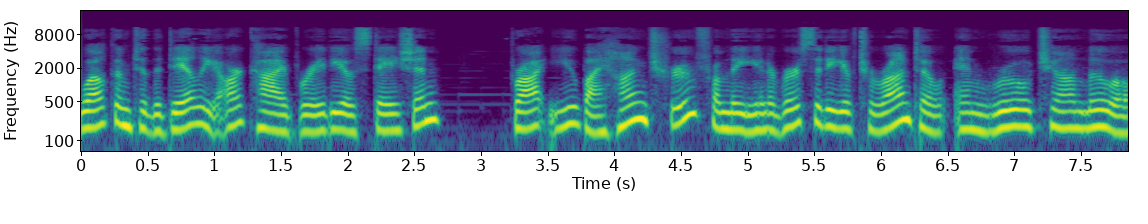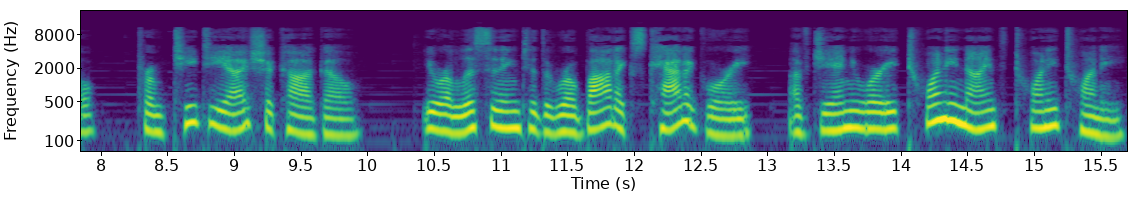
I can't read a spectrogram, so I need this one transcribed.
Welcome to the Daily arXiv radio station, brought you by Hung Tru from the University of Toronto and Ruo Chan Luo from TTI Chicago. You are listening to the robotics category of January 29, 2020.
